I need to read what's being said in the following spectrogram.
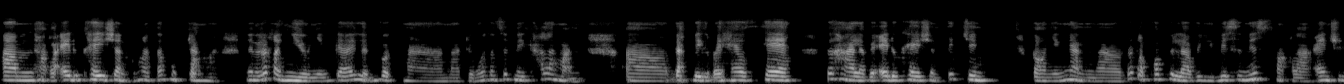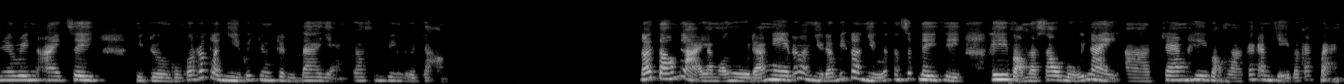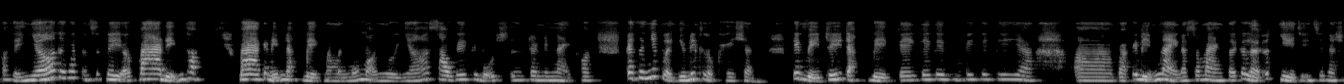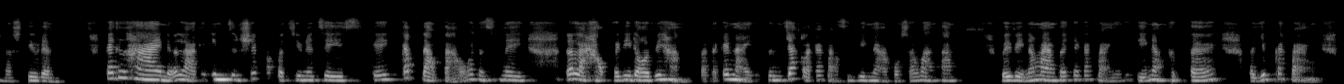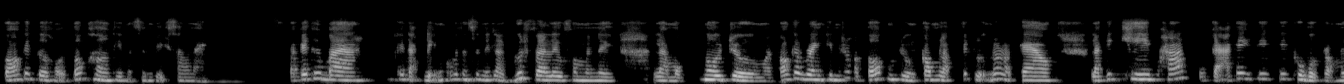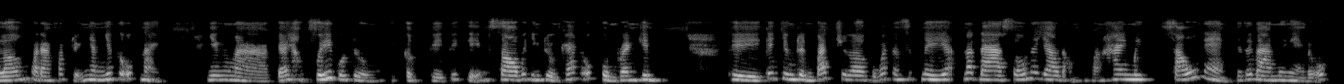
um, hoặc là education cũng là top 100 mà. Nên rất là nhiều những cái lĩnh vực mà mà trường Western Sydney khá là mạnh. Uh, đặc biệt là về healthcare thứ hai là về education teaching. Còn những ngành uh, rất là popular ví dụ business hoặc là engineering IT thì trường cũng có rất là nhiều cái chương trình đa dạng cho sinh viên lựa chọn nói tóm lại là mọi người đã nghe rất là nhiều đã biết rất là nhiều cái tên Sydney thì hy vọng là sau buổi này à, Trang hy vọng là các anh chị và các bạn có thể nhớ tới cái tên Sydney ở ba điểm thôi ba cái điểm đặc biệt mà mình muốn mọi người nhớ sau cái cái buổi training này thôi. Cái thứ nhất là unique location cái vị trí đặc biệt cái cái cái cái cái, cái, cái à, và cái điểm này nó sẽ mang tới cái lợi ích gì cho international student cái thứ hai nữa là cái internship opportunities cái cách đào tạo của Sydney đó là học phải đi đôi với hành. Và cái này tin chắc là các bạn sinh viên nào cũng sẽ quan tâm bởi vì nó mang tới cho các bạn những cái kỹ năng thực tế và giúp các bạn có cái cơ hội tốt hơn khi mà xin việc sau này. Và cái thứ ba cái đặc điểm của Western Sinh là good value for money là một ngôi trường mà có cái ranking rất là tốt một trường công lập chất lượng rất là cao là cái key part của cả cái cái, cái khu vực rộng lớn và đang phát triển nhanh nhất ở úc này nhưng mà cái học phí của trường thì cực kỳ tiết kiệm so với những trường khác ở cùng ranking. Thì cái chương trình bachelor của Western Sydney á, nó đa số nó dao động khoảng 26 ngàn cho tới 30 ngàn đô Úc.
